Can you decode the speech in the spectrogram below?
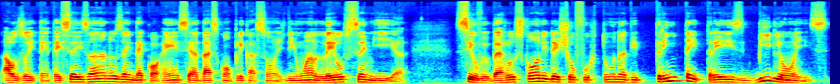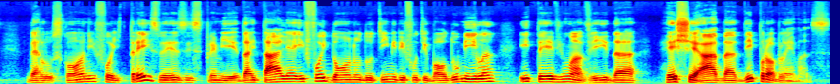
aos 86 anos, em decorrência das complicações de uma leucemia. Silvio Berlusconi deixou fortuna de 33 bilhões. Berlusconi foi três vezes premier da Itália e foi dono do time de futebol do Milan e teve uma vida recheada de problemas.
